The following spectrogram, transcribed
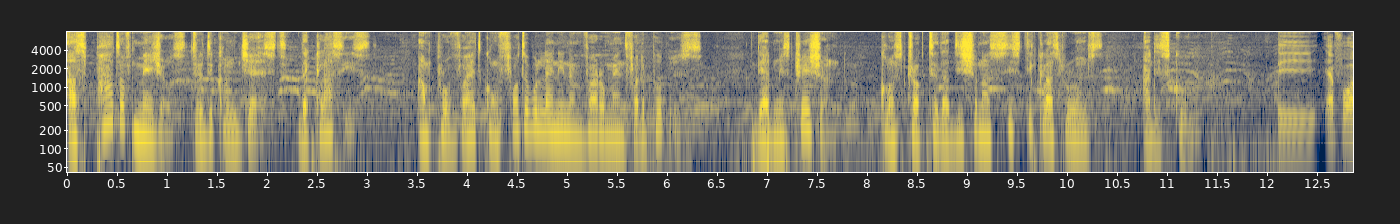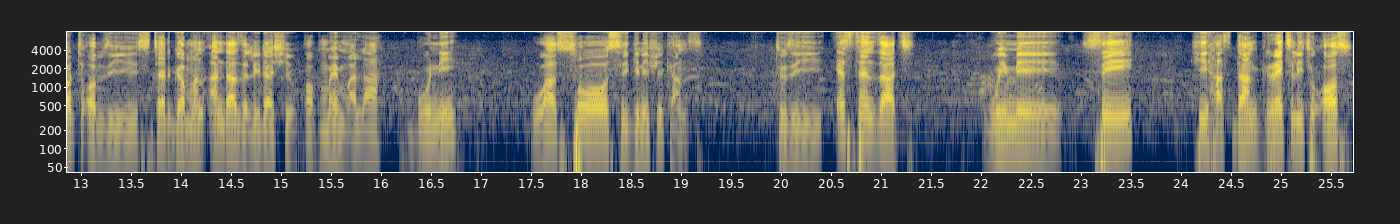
As part of measures to decongest the classes and provide comfortable learning environment for the purpose. the administration constructed additional 60 classrooms at the school. The effort of the state government under the leadership of Maimala Buni was so significant to the extent that we may say he has done greatly to us.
